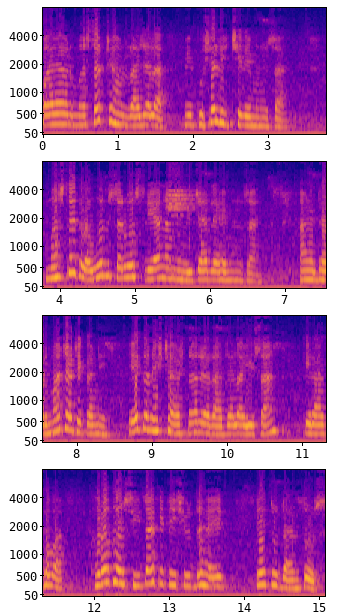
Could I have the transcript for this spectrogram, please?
पायावर मस्तक ठेवून राजाला मी कुशल इच्छिले म्हणून सांग. मस्तक लावून सर्व स्त्रियांना मी विचारले आहे म्हणून सांग. आणि धर्माच्या ठिकाणी एकनिष्ठ असणाऱ्या राजालाही सांग की राघवा खरोखर सीता किती शुद्ध आहे ते तू जाणतोस.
